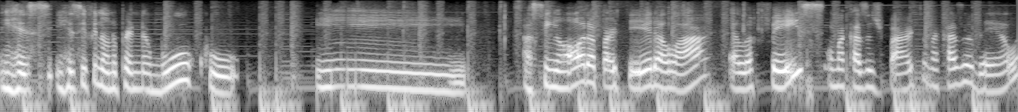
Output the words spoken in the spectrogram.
em, Recife, em Recife, não, no Pernambuco, e a senhora parteira lá, ela fez uma casa de parto na casa dela,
